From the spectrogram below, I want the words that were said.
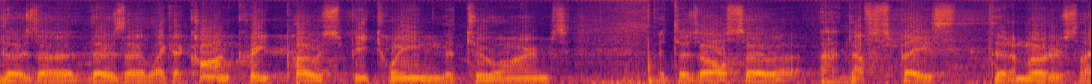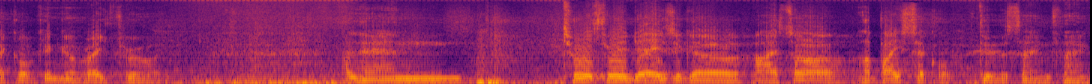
There's a, there's a, like a concrete post between the two arms, but there's also enough space that a motorcycle can go right through it. And two or three days ago, I saw a bicycle do the same thing.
